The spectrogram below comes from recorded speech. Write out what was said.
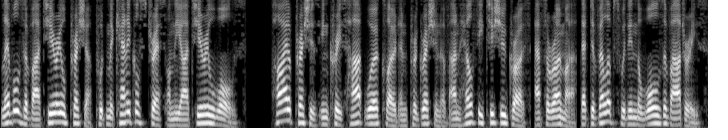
Levels of arterial pressure put mechanical stress on the arterial walls. Higher pressures increase heart workload and progression of unhealthy tissue growth atheroma that develops within the walls of arteries.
